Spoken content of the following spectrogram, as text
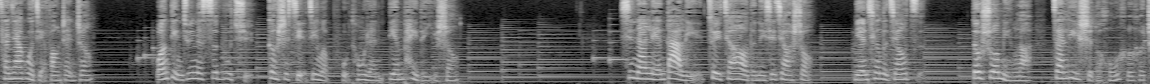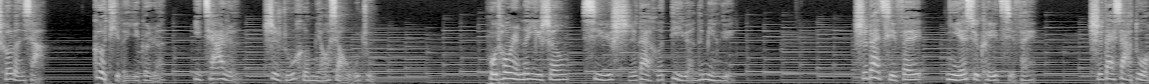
参加过解放战争，王鼎钧的四部曲更是写尽了普通人颠沛的一生。西南联大里最骄傲的那些教授，年轻的骄子，都说明了在历史的红河和车轮下，个体的一个人、一家人是如何渺小无助。普通人的一生系于时代和地缘的命运。时代起飞，你也许可以起飞。时代下堕，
